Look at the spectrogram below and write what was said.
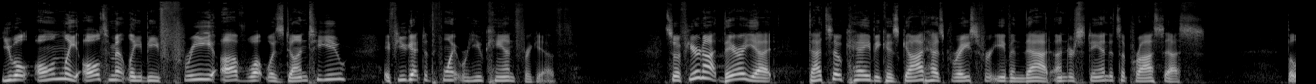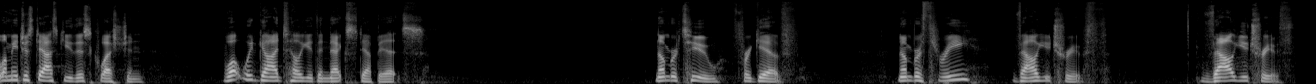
You will only ultimately be free of what was done to you if you get to the point where you can forgive. So if you're not there yet, that's okay because God has grace for even that. Understand it's a process. But let me just ask you this question What would God tell you the next step is? Number two, forgive. Number three, value truth. Value truth.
